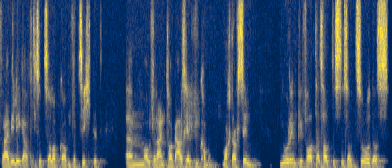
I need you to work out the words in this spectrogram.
freiwillig auf die Sozialabgaben verzichtet, ähm, mal für einen Tag aushelfen kommen. Macht auch Sinn. Nur im Privathaushalt ist es halt so, dass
